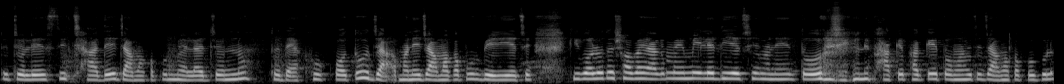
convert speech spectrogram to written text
তো চলে এসেছি ছাদে জামা কাপড় মেলার জন্য। তো দেখো কত যা মানে জামা কাপড় বেরিয়েছে। কি বলো তো সবাই মেলে দিয়েছে মানে তো সেখানে ফাঁকে ফাঁকে তোমার হচ্ছে জামা কাপড়গুলো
